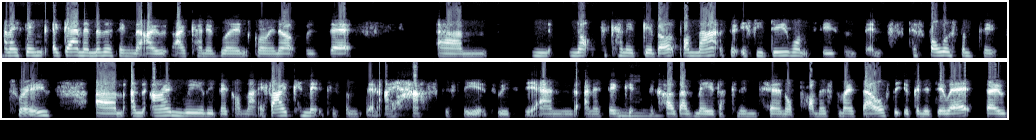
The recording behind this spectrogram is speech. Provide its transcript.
and I think, again, another thing that I, I kind of learned growing up was that um, n- not to kind of give up on that. So if you do want to do something, to follow something through. Um, and I'm really big on that. If I commit to something, I have to see it through to the end. And I think mm. it's because I've made like an internal promise to myself that you're going to do it. So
